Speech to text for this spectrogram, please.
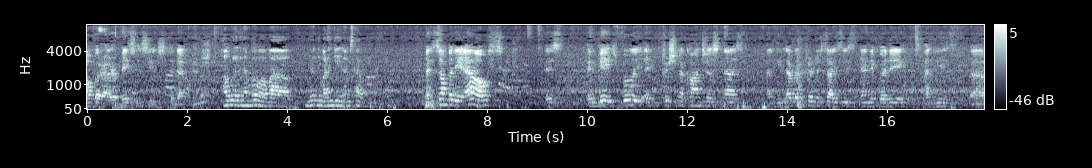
offer our obeisances to that person. அவங்களுக்கு நம்ம வ- வ- விழுந்து வணங்கி நமஸ்காரம் பண்ணணும் And somebody else is engaged fully in Krishna consciousness and he never criticizes anybody and he's, uh,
